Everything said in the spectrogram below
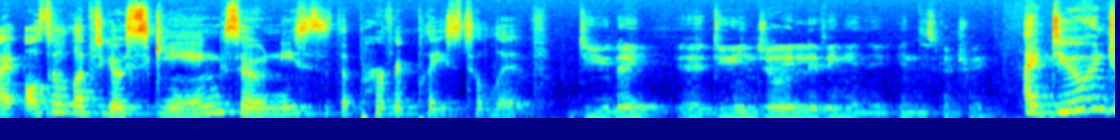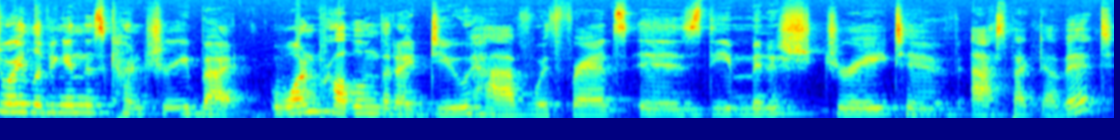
I also love to go skiing, so Nice is the perfect place to live. Do you like? Uh, do you enjoy living in in this country? I do enjoy living in this country, but one problem that I do have with France is the administrative aspect of it.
